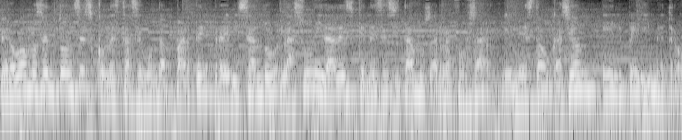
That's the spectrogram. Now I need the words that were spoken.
Pero vamos entonces con esta segunda parte revisando las unidades que necesitamos reforzar. En esta ocasión, el perímetro.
